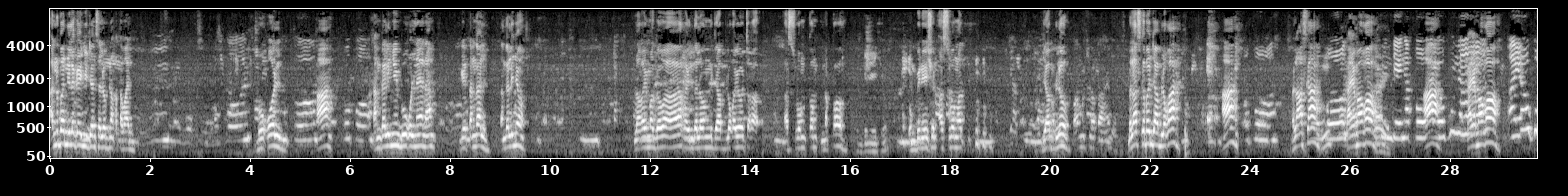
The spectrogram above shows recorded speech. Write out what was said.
Ano ba nilagay nyo dyan sa loob ng katawan? Bukol. Opo. Ha? Opo. Tanggalin nyo yung bukol na yan ha. Sige, tanggal. Tanggalin nyo. Wala kayong magawa ha. Kayong dalawang jablo kayo tsaka aswang kang, nako. Combination. Combination aswang at magsuwabahan. Malakas ka ba jablo ka? Ha? Opo. Malakas ka? Opo. Kaya mo ako? Hindi na po. Ah, Ayaw ko na. Kaya mo ako? Ayaw ko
